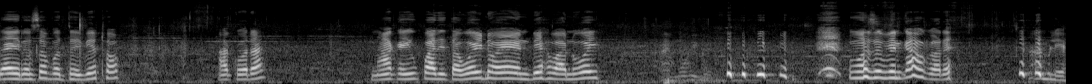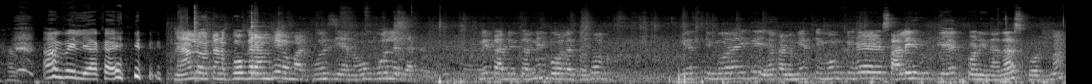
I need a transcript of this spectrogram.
દાયરો છો બધો બેઠો. આ કોરા? ના કઈ ઉપાધિતા હોય નો ને બેહવાનું હોય. મસુબેન કામ કરે? આંબેલિયા ખાય. ને હાલો અટાણે પ્રોગ્રામ છે અમારે ભોજિયાનો. હું બોલે જા નીતા નીતા નહીં બોલે તો મેથી મોરાઈ ગઈ. અટાણે મેથી મૂકી હે ચાલીસ રૂપિયા એક પણીના રાજકોટમાં.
